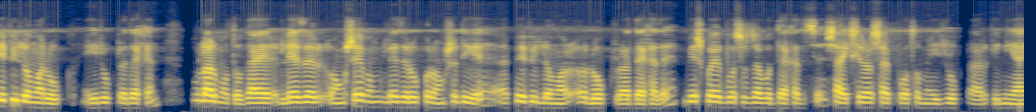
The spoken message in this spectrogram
পেপিলোমা রোগ, এই রোগটা দেখেন, তুলার মতো, গায়ে লেজের অংশে এবং লেজের উপর অংশ দিয়ে পেপিলোমা রোগটা দেখা যায়। বেশ কয়েক বছর যাবত দেখা যাচ্ছে শাইক সিরাজ সাহেব প্রথম এই রোগটা আর কি নিয়ে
